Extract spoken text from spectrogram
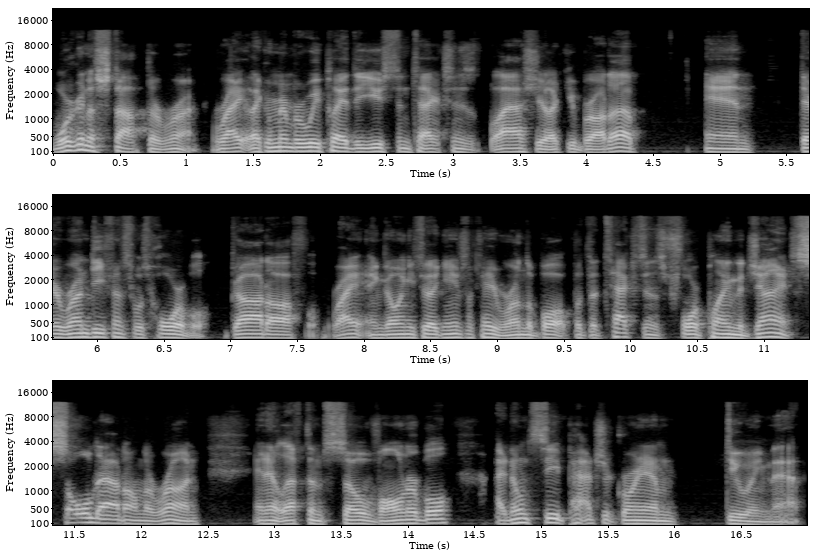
we're going to stop the run." Right? Like remember we played the Houston Texans last year, like you brought up, and their run defense was horrible, god awful, right? And going into the games, like, hey, run the ball. But the Texans, for playing the Giants, sold out on the run, and it left them so vulnerable. I don't see Patrick Graham doing that,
